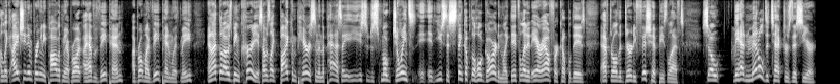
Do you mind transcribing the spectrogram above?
like I actually didn't bring any pot with me. I brought I have a vape pen. I brought my vape pen with me, and I thought I was being courteous. I was like, by comparison, in the past, I used to just smoke joints. It, it used to stink up the whole garden. Like they had to let it air out for a couple days after all the dirty Phish hippies left. So they had metal detectors this year.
